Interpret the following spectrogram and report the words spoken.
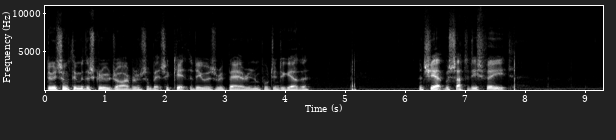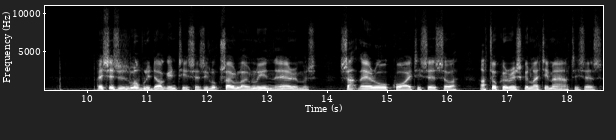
doing something with a screwdriver and some bits of kit that he was repairing and putting together. And Shep was sat at his feet. Says, he's a lovely dog, isn't he? He says, he looked so lonely in there and was sat there all quiet, he says, so I, I took a risk and let him out, he says.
